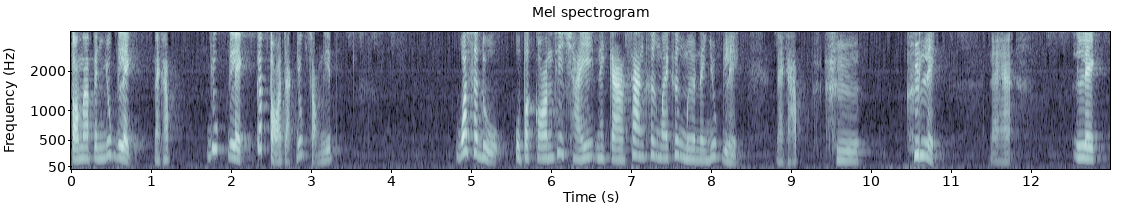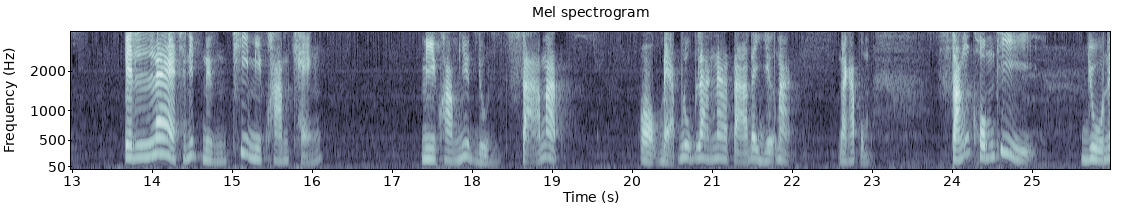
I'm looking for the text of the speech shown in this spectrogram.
ต่อมาเป็นยุคเหล็กนะครับ ยุคเหล็กก็ต่อจากยุคสำริดวัสดุอุปกรณ์ที่ใช้ในการสร้างเครื่องไม้เครื่องมือในยุคเหล็กนะครับ คือคือเหล็กนะฮะเหล็กเป็นแร่ชนิดหนึ่งที่มีความแข็ง มีความยืดหยุ่นสามารถออกแบบรูปร่างหน้าตาได้เยอะมากนะครับผมสังคมที่อยู่ใน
